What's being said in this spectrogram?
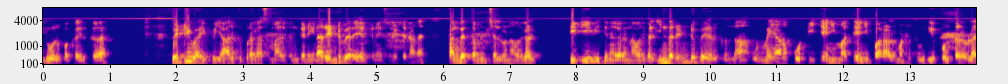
இது ஒரு பக்கம் இருக்க. வெற்றி வாய்ப்பு யாருக்கு பிரகாசமா இருக்குன்னு கேட்டீங்கன்னா ரெண்டு பேரை ஏற்கனவே சொல்லிட்டேன் நான். தங்க தமிழ்ச்செல்வன் அவர்கள் டிடிவி தினகரன் அவர்கள். இந்த ரெண்டு பேருக்கும் தான் உண்மையான போட்டி. தேனிமா தேனி பாராளுமன்ற தொகுதியை பொறுத்தளவில்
